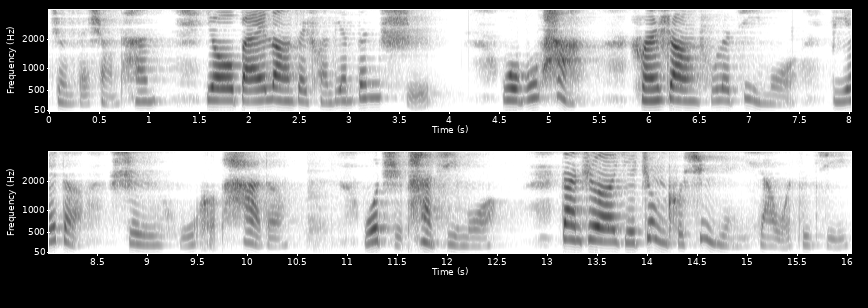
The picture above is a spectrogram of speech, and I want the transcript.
正在上滩，有白浪在船边奔驰。我不怕，船上除了寂寞，别的是无可怕的。我只怕寂寞。但这也正可训练一下我自己。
